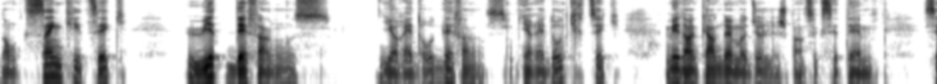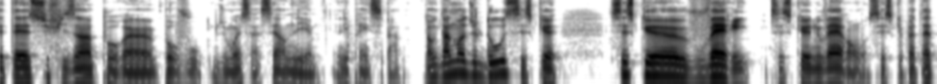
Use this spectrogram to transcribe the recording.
Donc, cinq critiques, huit défenses. Il y aurait d'autres défenses, il y aurait d'autres critiques, mais dans le cadre d'un module, je pensais que c'était, suffisant pour, euh, pour vous. Du moins, ça cerne les, les principales. Donc, dans le module 12, c'est ce que c'est ce que vous verrez, c'est ce que nous verrons, c'est ce que peut-être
